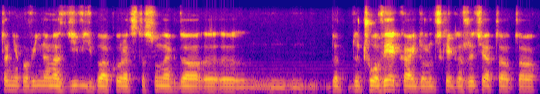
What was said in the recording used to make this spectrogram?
to nie powinno nas dziwić, bo akurat stosunek do, do, do człowieka i do ludzkiego życia to, to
